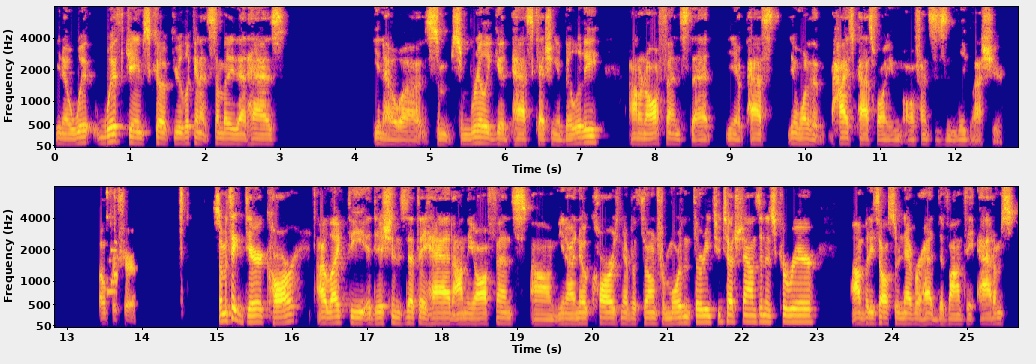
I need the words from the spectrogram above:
you know, with with James Cook, you're looking at somebody that has, you know, uh, some some really good pass catching ability on an offense that you know passed you know one of the highest pass volume offenses in the league last year. Oh, for sure. So I'm gonna take Derek Carr. I like the additions that they had on the offense. Um, you know, I know Carr's never thrown for more than 32 touchdowns in his career, um, but he's also never had Davante Adams.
